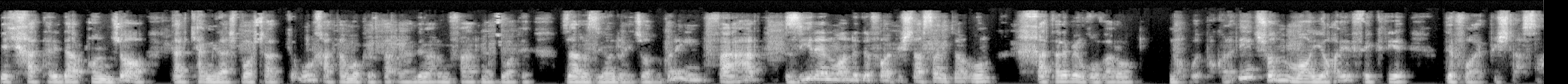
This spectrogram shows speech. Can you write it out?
یک خطری در آنجا در کمینش باشد که اون خطر ممکن در آینده برای اون فرد موضوعات زر زیان را ایجاد بکنه این فرد زیر عنوان دفاع پیش دستان می‌تونه اون خطر بالقوه رو نابود بکنه. این شد مایه های فکری دفاع پیش دستان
